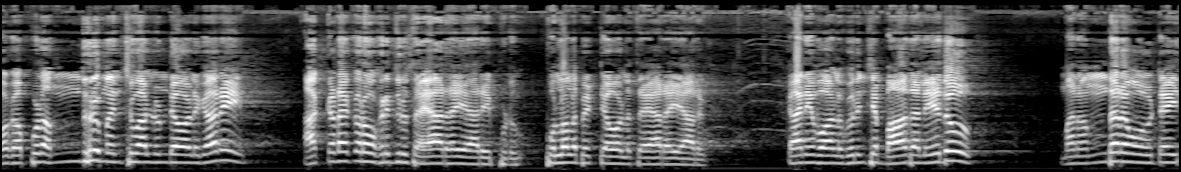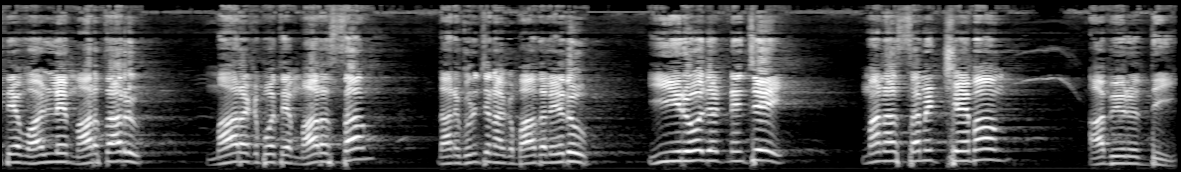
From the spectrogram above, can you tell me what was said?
ఒకప్పుడు అందరూ మంచి వాళ్ళు ఉండేవాళ్ళు కానీ అక్కడక్కడ ఒకరిద్దరు తయారయ్యారు ఇప్పుడు. పుల్లలు పెట్టేవాళ్ళు తయారయ్యారు. కానీ వాళ్ళ గురించి బాధ లేదు. మనందరం ఒకటైతే వాళ్ళే మారతారు. మారకపోతే మారస్తాం. దాని గురించి నాకు బాధ లేదు. ఈ రోజటి నుంచి మన సమిక్షేమం అభివృద్ధి.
